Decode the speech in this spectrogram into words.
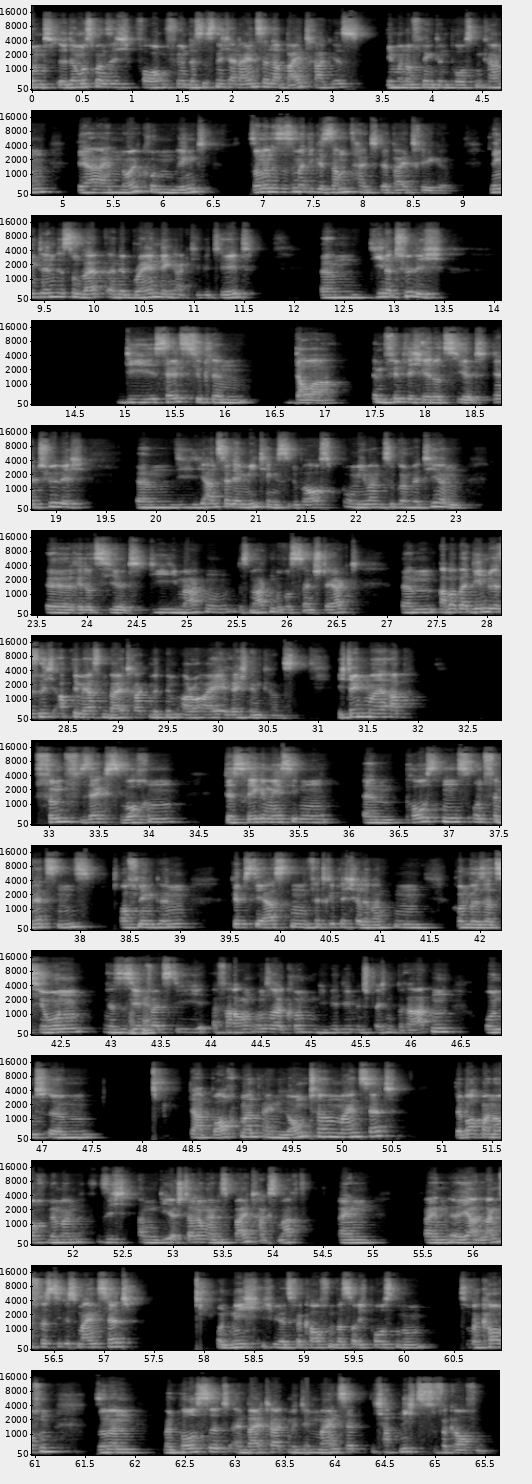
Und äh, da muss man sich vor Augen führen, dass es nicht ein einzelner Beitrag ist, den man auf LinkedIn posten kann, der einen Neukunden bringt, sondern es ist immer die Gesamtheit der Beiträge. LinkedIn ist und bleibt eine Branding-Aktivität, ähm, die natürlich die Sales-Zyklen Dauer empfindlich reduziert. Natürlich ähm, die, die Anzahl der Meetings, die du brauchst, um jemanden zu konvertieren, äh, reduziert, die, die Marken, das Markenbewusstsein stärkt, ähm, aber bei dem du jetzt nicht ab dem ersten Beitrag mit einem ROI rechnen kannst. Ich denke mal, ab fünf, sechs Wochen des regelmäßigen ähm, Postens und Vernetzens auf LinkedIn gibt es die ersten vertrieblich relevanten Konversationen. Das ist okay. jedenfalls die Erfahrung unserer Kunden, die wir dementsprechend beraten und ähm, da braucht man ein Long-Term-Mindset. Da braucht man auch, wenn man sich an die Erstellung eines Beitrags macht, ein, ein äh, ja, langfristiges Mindset und nicht, ich will jetzt verkaufen, was soll ich posten, um zu verkaufen, sondern man postet einen Beitrag mit dem Mindset, ich habe nichts zu verkaufen.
